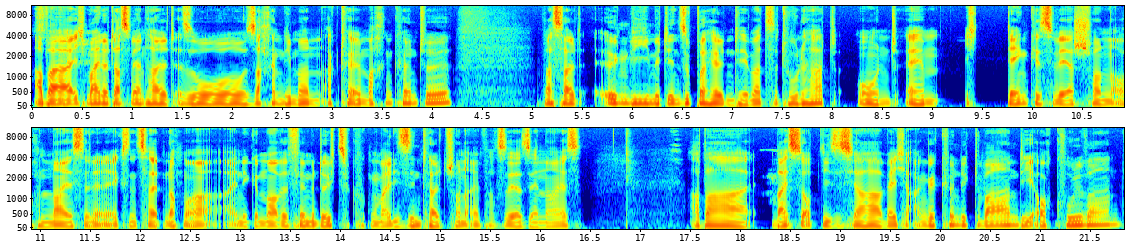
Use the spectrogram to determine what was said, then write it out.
Aber ich meine, das wären halt so Sachen, die man aktuell machen könnte, was halt irgendwie mit dem Superhelden-Thema zu tun hat. Und ähm, ich denke, es wäre schon auch nice, in der nächsten Zeit nochmal einige Marvel-Filme durchzugucken, weil die sind halt schon einfach sehr, sehr nice. Aber weißt du, ob dieses Jahr welche angekündigt waren, die auch cool waren?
